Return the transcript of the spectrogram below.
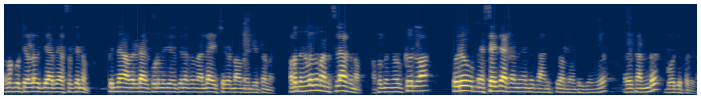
അപ്പോൾ കുട്ടികളുടെ വിദ്യാഭ്യാസത്തിനും പിന്നെ അവരുടെ കുടുംബജീവിതത്തിനൊക്കെ നല്ല ഐശ്വര്യം ഉണ്ടാകാൻ വേണ്ടിയിട്ടാണ്. അപ്പോൾ നിങ്ങളിത് മനസ്സിലാക്കണം. അപ്പോൾ നിങ്ങൾക്കുള്ള ഒരു മെസ്സേജായിട്ടാണ് ഞാൻ കാണിച്ചു തന്നുകൊണ്ടിരിക്കുന്നത്. അത് കണ്ട് ബോധ്യപ്പെടുക.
